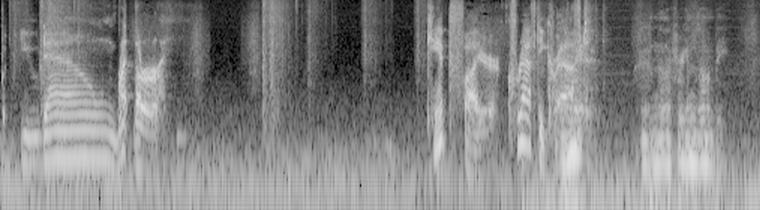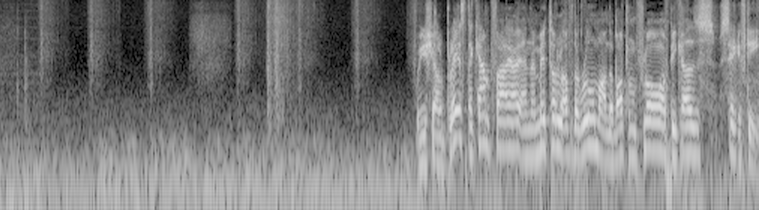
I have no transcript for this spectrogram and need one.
Put you down right there. Campfire. Crafty craft. There's another freaking zombie. We shall place the campfire in the middle of the room on the bottom floor because safety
